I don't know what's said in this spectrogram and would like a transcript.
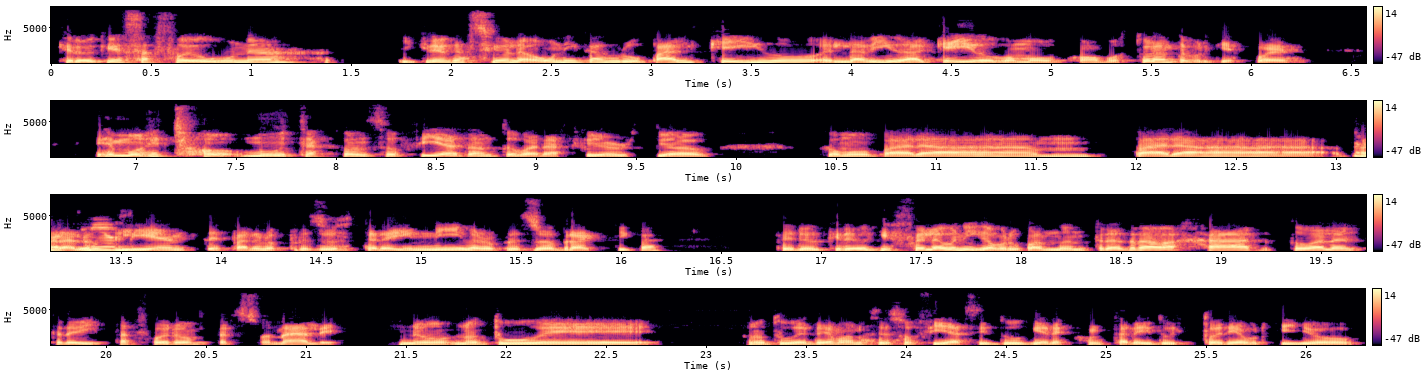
Creo que esa fue una, y creo que ha sido la única grupal que he ido en la vida, que he ido como, como postulante, porque después hemos hecho muchas con Sofía, tanto para First Job como para, mm, para, para los clientes, para los procesos de trainee, para los procesos de práctica pero creo que fue la única, porque cuando entré a trabajar, todas las entrevistas fueron personales. No, no tuve, no tuve tema. No sé, Sofía, si tú quieres contar ahí tu historia, porque yo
